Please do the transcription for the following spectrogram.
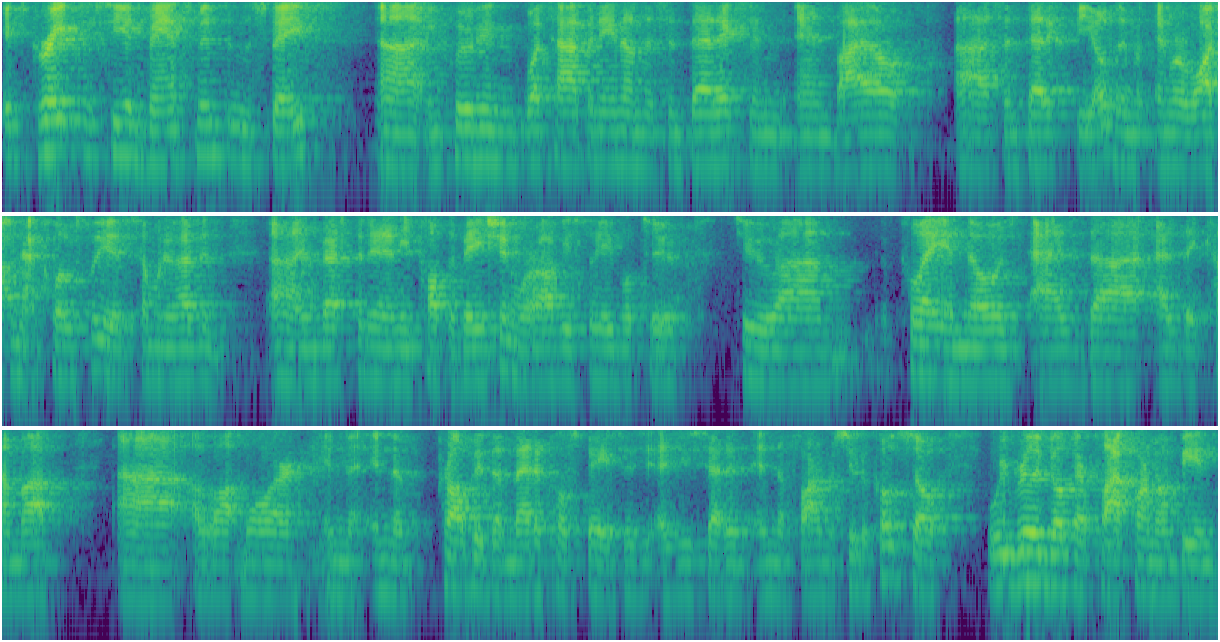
it's great to see advancements in the space, uh, including what's happening on the synthetics and and biosynthetic uh, fields, and we're watching that closely. As someone who hasn't uh, invested in any cultivation, we're obviously able to to um, play in those as as they come up a lot more in the in the probably the medical space, as as you said, in in the pharmaceuticals. So We've really built our platform on being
